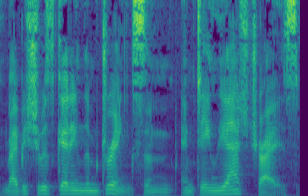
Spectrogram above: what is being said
maybe she was getting them drinks and emptying the ashtrays.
